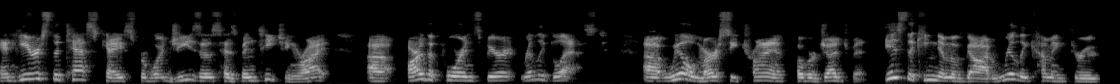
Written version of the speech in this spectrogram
And here's the test case for what Jesus has been teaching, right? Uh, are the poor in spirit really blessed? Uh, will mercy triumph over judgment? Is the kingdom of God really coming through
